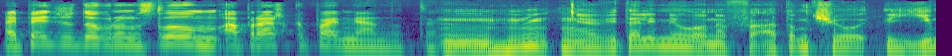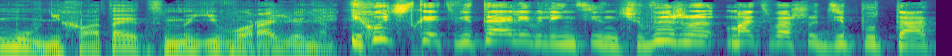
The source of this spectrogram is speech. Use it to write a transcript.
опять же, добрым словом, опрашка помянута. Мгм. Виталий Милонов о том, чего ему не хватает на его районе. И хочется сказать, Виталий Валентинович, вы же, мать вашу, депутат.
